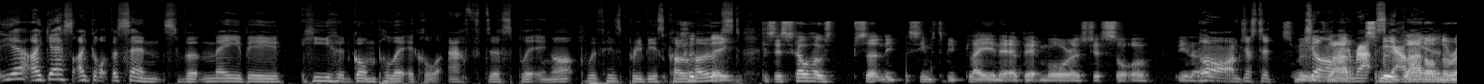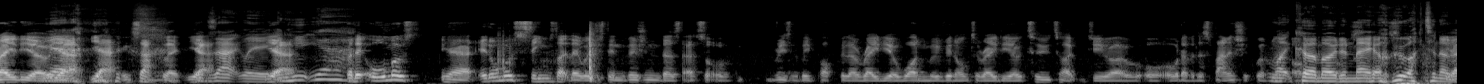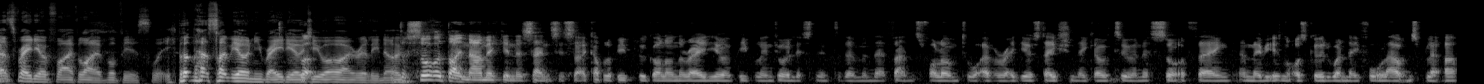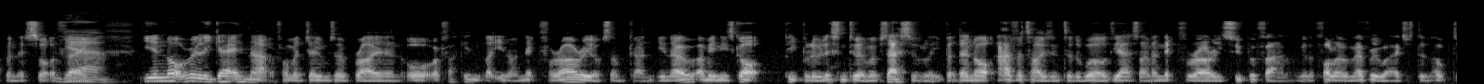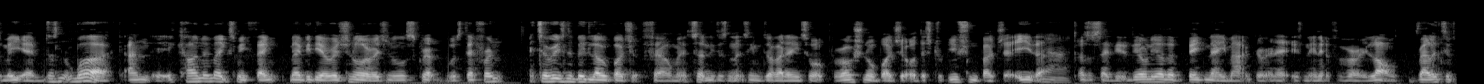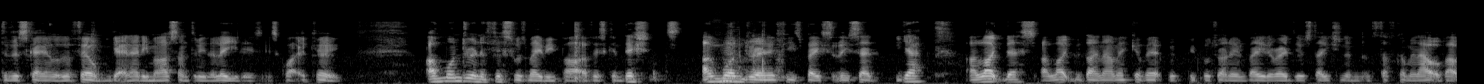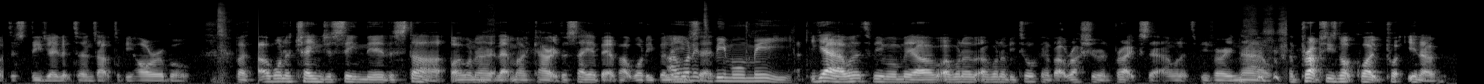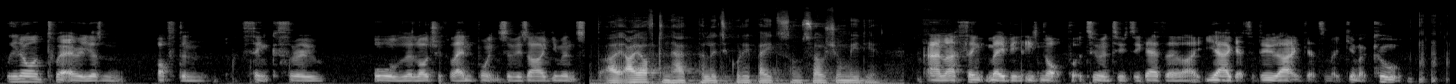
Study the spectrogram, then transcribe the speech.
yeah. I guess I got the sense that maybe he had gone political after splitting up with his previous co-host. because his co-host certainly seems to be playing it a bit more as just sort of you know. Oh, I'm just a smooth lad, smooth lad on the radio. Yeah. Yeah, yeah, exactly. Yeah, Exactly. Yeah, And he- yeah. But it almost, yeah, it almost seems like they were just envisioned as a sort of reasonably popular Radio One moving on to Radio Two type duo, or, or whatever the Spanish equivalent. Like Kermode and Mayo, who I don't know, Yeah. that's Radio 5 Live, obviously. But that's like the only radio But duo I really know. The sort of dynamic in the sense is that a couple of people who've gone on the radio and people enjoy listening to them and their fans follow them to whatever radio station they go to and this sort of thing. And maybe it's not as good when they fall out and split up and this sort of thing. Yeah. You're not really getting that from a James O'Brien or a fucking like you know Nick Ferrari or some kind, You know, I mean he's got people who listen to him obsessively, but they're not advertising to the world. Yes, I'm a Nick Ferrari super fan. I'm going to follow him everywhere just to hope to meet him. It doesn't work, and it kind of makes me think maybe the original original script was different. It's a reasonably low budget film. It certainly doesn't seem to have had any sort of promotional budget or distribution budget either. As I said, the, the only other big name actor in it isn't in it for very long. Relative to the scale of the film, getting Eddie Marsan to be the lead is, is quite a coup. I'm wondering if this was maybe part of his conditions. I'm wondering if he's basically said, "Yeah, I like this. I like the dynamic of it with people trying to invade a radio station and, and stuff coming out about this DJ that turns out to be horrible. But I want to change a scene near the start. I want to let my character say a bit about what he believes I want it in. to be more me. Yeah, I want it to be more me. I, I want to. I want to be talking about Russia and Brexit. I want it to be very now. and perhaps he's not quite put. You know, we know on Twitter he doesn't often think through all the logical endpoints of his arguments. I, I often have political debates on social media. And I think maybe he's not put two and two together. Like, yeah, I get to do that and get to make him a cool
